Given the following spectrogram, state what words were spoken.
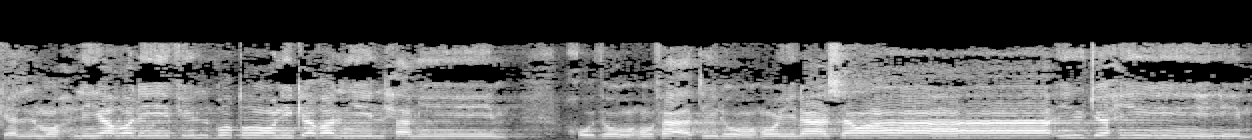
كالمهل يغلي في البطون كغلي الحميم. خذوه فاعتلوه إلى سواء الجحيم.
